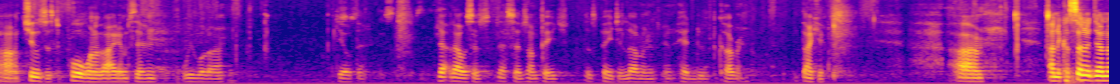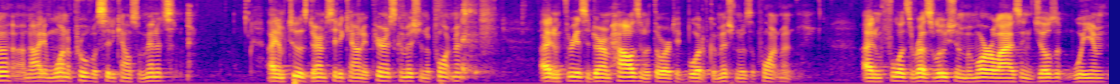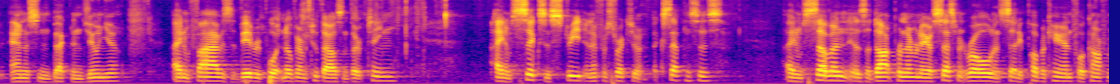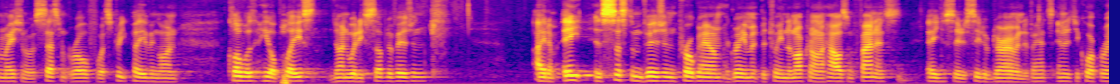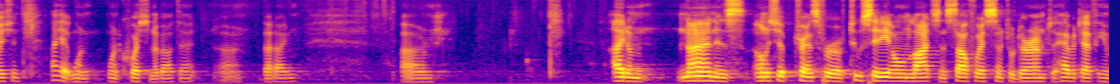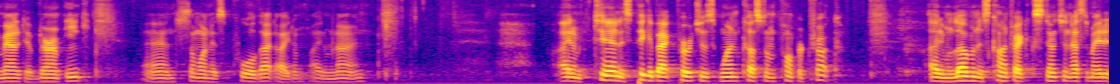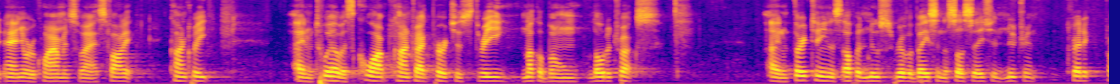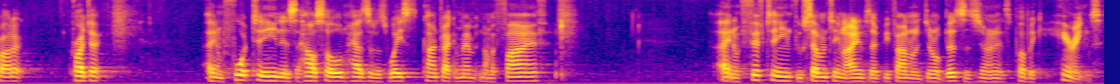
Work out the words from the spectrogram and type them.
uh, chooses to pull one of the items, then we will uh, deal with that. That that was, that says on page, was page 11, and had to do with the covering. Thank you. Um, On the consent agenda, on item one, approval of city council minutes. Item two is Durham City County Appearance Commission appointment. Item three is the Durham Housing Authority Board of Commissioners appointment. Item four is the resolution memorializing Joseph William Anderson Beckton Jr. Item five is the bid report November 2013. Item six is street and infrastructure acceptances. Item seven is adopt preliminary assessment roll and set a public hearing for confirmation of assessment roll for street paving on Clover Hill Place, Dunwoody subdivision. Item eight is System Vision Program Agreement between the North Carolina Housing Finance Agency, the City of Durham, and Advanced Energy Corporation. I had one, one question about that, uh, that item. Um, Item nine is ownership transfer of two city-owned lots in southwest central Durham to Habitat for Humanity of Durham, Inc., and someone has pulled that item, item nine. Item 10 is piggyback purchase, one custom pumper truck. Item 11 is contract extension, estimated annual requirements for asphalt concrete. Item 12 is co-op contract purchase, three knuckle boom loader trucks. Item 13 is Upper Neuse River Basin Association nutrient credit product, project. Item 14 is the Household Hazardous Waste Contract Amendment Number 5. Item 15 through 17 items that can be found on the general business agenda as public hearings.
